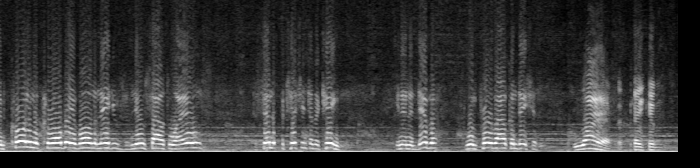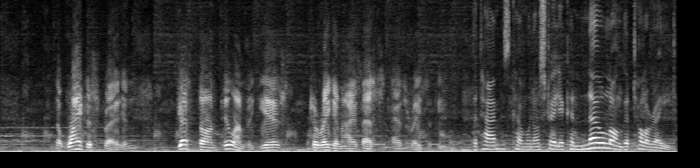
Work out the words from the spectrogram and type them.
am calling a corroboree of all the natives of New South Wales to send a petition to the King in an endeavour to improve our condition. Why have it taken the white Australians just on 200 years to recognise us as a race of people? The time has come when Australia can no longer tolerate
